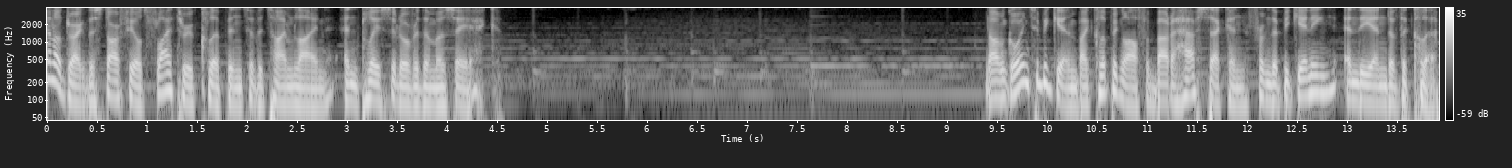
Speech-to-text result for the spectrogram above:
Then I'll drag the Starfield fly-through clip into the timeline and place it over the mosaic. Now I'm going to begin by clipping off about a half second from the beginning and the end of the clip.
